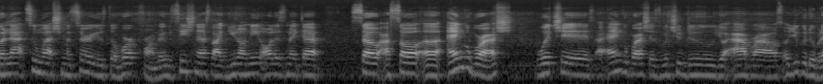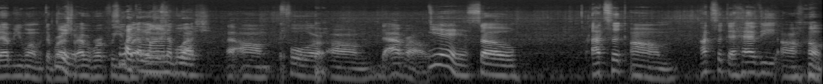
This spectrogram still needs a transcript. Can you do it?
but not too much materials to work from. They were teaching us like you don't need all this makeup. So I saw a angle brush, which is an angle brush is what you do your eyebrows, or you could do whatever you want with the brush, Yeah. whatever work for It's you. like but a liner for, brush. uh, um, for um the eyebrows. yeah. So I took um I took a heavy um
